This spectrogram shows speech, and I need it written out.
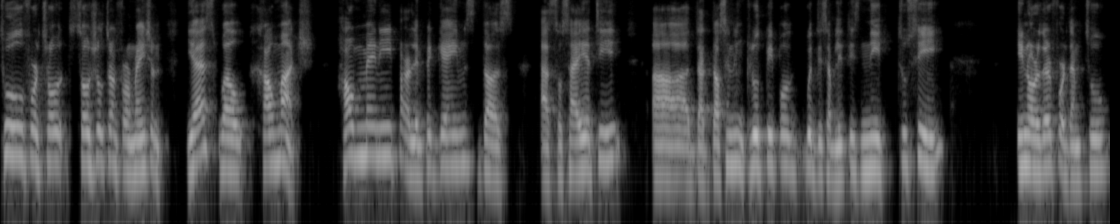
tool for social transformation. Yes, well, how much? How many Paralympic games does a society uh, that doesn't include people with disabilities need to see in order for them to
